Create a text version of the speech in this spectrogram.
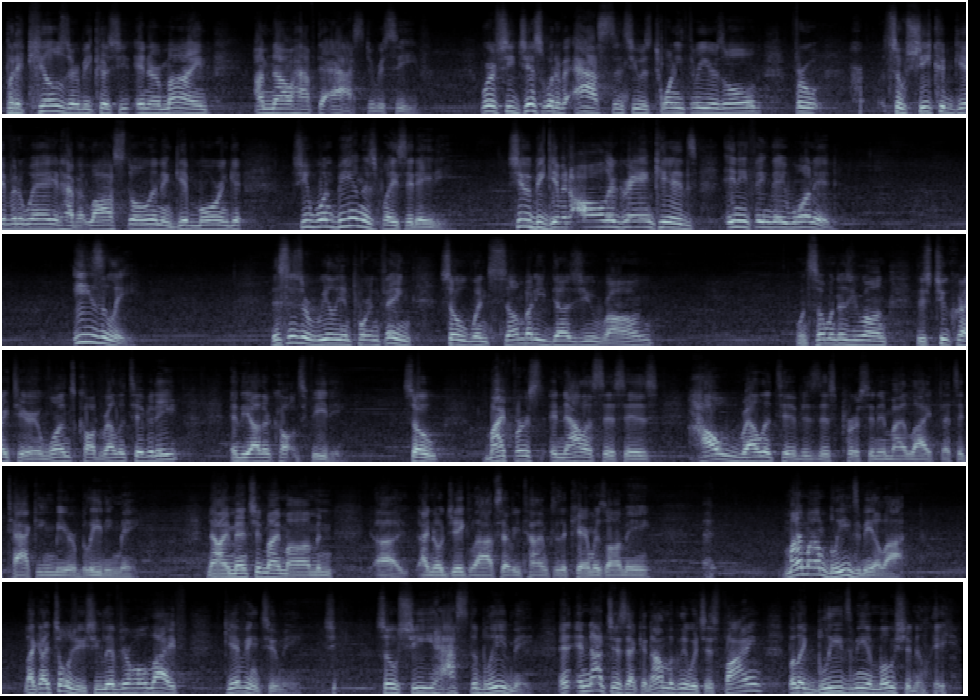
but it kills her because she, in her mind, I'm now have to ask to receive. Where if she just would have asked since she was 23 years old for her, so she could give it away and have it lost, stolen, and give more and get, she wouldn't be in this place at 80. She would be giving all her grandkids anything they wanted. Easily. This is a really important thing. So when somebody does you wrong, when someone does you wrong, there's two criteria. One's called relativity, and the other called feeding. So my first analysis is how relative is this person in my life that's attacking me or bleeding me? Now I mentioned my mom, and uh, I know Jake laughs every time because the camera's on me. My mom bleeds me a lot. Like I told you, she lived her whole life giving to me. So she has to bleed me. And, and not just economically, which is fine, but like bleeds me emotionally.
